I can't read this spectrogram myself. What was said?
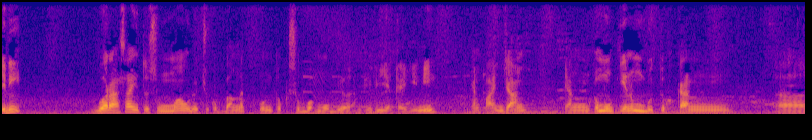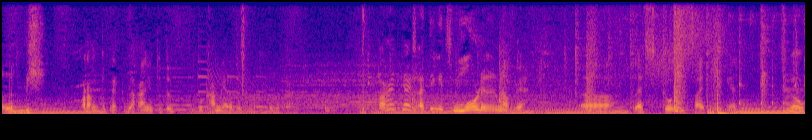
Jadi gue rasa itu semua udah cukup banget untuk sebuah mobil MPV yang kayak gini, yang panjang, yang kemungkinan membutuhkan uh, lebih orang untuk naik ke belakang itu tentu kamera itu sangat diperlukan. Alright guys, I think it's more than enough ya. Uh, let's go inside the cabin. Let's go.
